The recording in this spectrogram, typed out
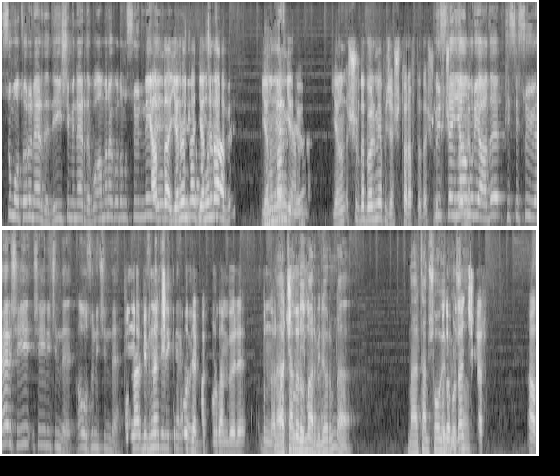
su motoru nerede? Değişimi nerede? Bu amına kodumun suyun neyle? Yanında, yanında, yanında abi. Yanından Nerede geliyor. Yanın şurada bölme yapacaksın şu tarafta da. Şurada küçük Üstten bir bölme yağmur yağdı, pisi suyu her şeyi şeyin içinde, havuzun içinde. Bunlar birbirinden delikleri çıkıyor olacak bak buradan böyle. Bunlar da Meltem açılır o mimar zaman. biliyorum da. Meltem şov Bu yapıyor da şu buradan an. çıkar. Al.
